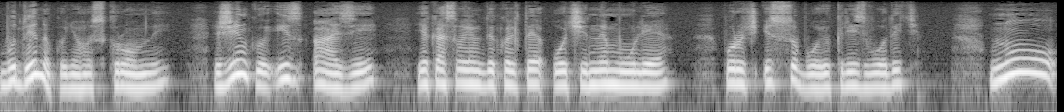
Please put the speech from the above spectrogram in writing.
Будинок у нього скромний, жінку із Азії, яка своїм декольте очі не муляє, поруч із собою крізь водить. Ну,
